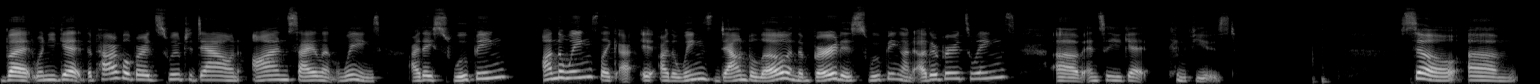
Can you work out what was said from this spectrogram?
But when you get the powerful bird swooped down on silent wings, are they swooping on the wings? Like, are, are the wings down below and the bird is swooping on other birds' wings? Uh, and so you get confused. So um,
